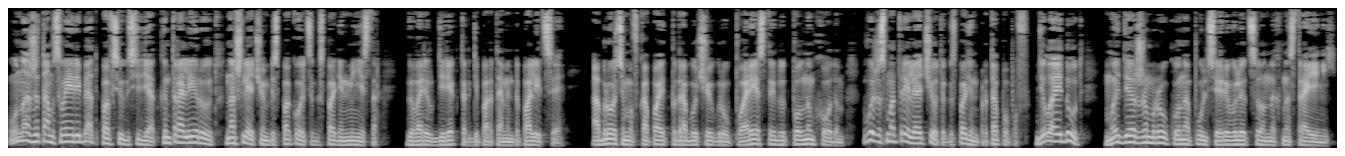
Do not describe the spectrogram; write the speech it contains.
«У нас же там свои ребята повсюду сидят, контролируют, нашли о чем беспокоиться, господин министр», говорил директор департамента полиции. «Абросимов копает под рабочую группу, аресты идут полным ходом. Вы же смотрели отчеты, господин Протопопов. Дела идут. Мы держим руку на пульсе революционных настроений».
